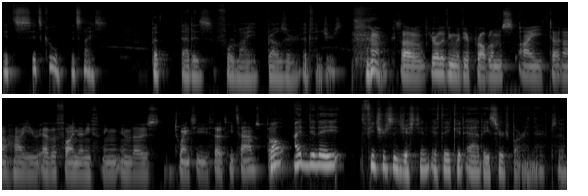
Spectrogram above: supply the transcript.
It's it's cool. It's nice. But that is for my browser adventures. so you're living with your problems. I don't know how you ever find anything in those 20, 30 tabs. But... Well, I did a feature suggestion if they could add a search bar in there. So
